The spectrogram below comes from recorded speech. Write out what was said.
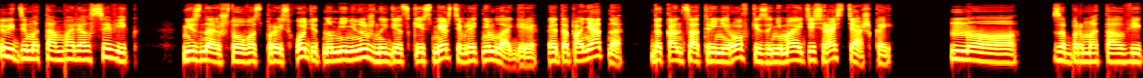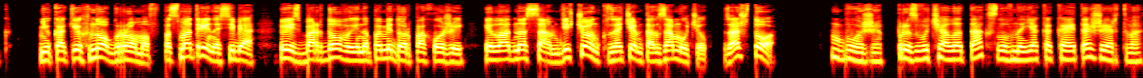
Видимо, там валялся Вик. Не знаю, что у вас происходит, но мне не нужны детские смерти в летнем лагере. Это понятно? До конца тренировки занимаетесь растяжкой». «Но...» — забормотал Вик. «Никаких ног, Громов! Посмотри на себя! Весь бордовый и на помидор похожий. И ладно сам, девчонку зачем так замучил? За что?» Боже, прозвучало так, словно я какая-то жертва.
